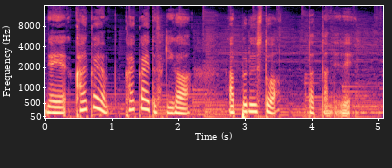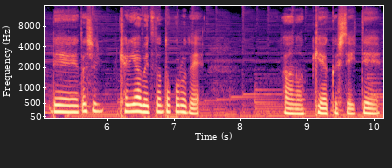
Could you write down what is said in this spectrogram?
で買い替え買い替えた先が Apple Store だったんでね。で私キャリア別のところであの契約していて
